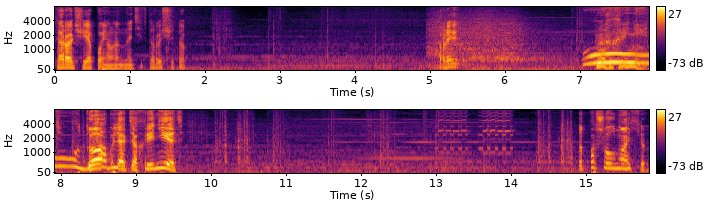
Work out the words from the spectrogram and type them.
Короче, я понял, надо найти второй щиток. Про... Охренеть. Да, блядь, охренеть. Да пошел нахер.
